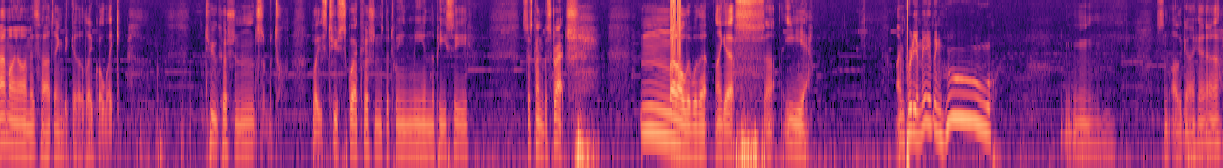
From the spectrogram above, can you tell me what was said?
And my arm is hurting because I've got like two cushions, like these two square cushions between me and the PC. So it's kind of a stretch. Mm, but I'll live with it, I guess. Uh, yeah. I'm pretty amazing. Who? Mm, some other guy here.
